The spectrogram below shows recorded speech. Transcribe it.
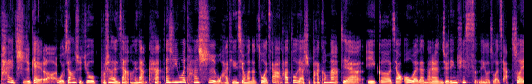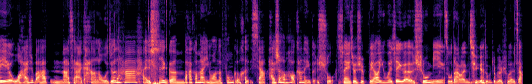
太直给了，我当时就不是很想很想看，但是因为他是我还挺喜欢的作家，他作家是巴克曼，写一个叫欧维的男人决定去死那个作家，所以我还是把它拿起来看了。我觉得他还是跟巴克曼以往的风格很像，还是很好看的一本书。所以就是不要因为这个书名阻挡了你去阅读这本书的脚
